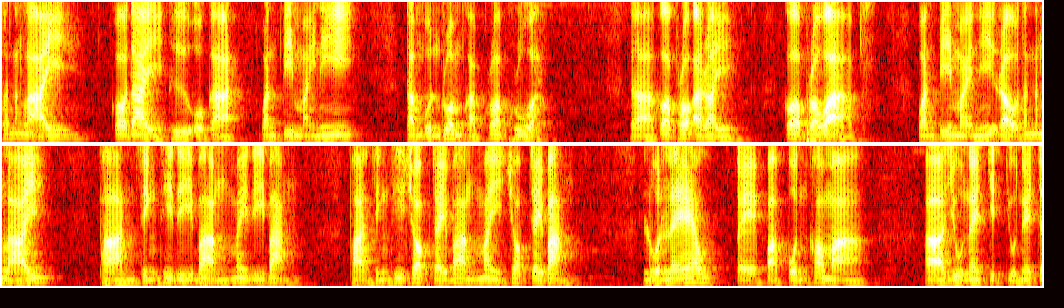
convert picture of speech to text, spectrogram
ท่านทั้งหลายก็ได้ถือโอกาสวันปีใหม่นี้ทำบุญร่วมกับครอบครัว ก็เพราะอะไรก็เพราะว่า วันปีใหม่นี้เราท่านทั้งหลาย ผ่านสิ่งที่ดีบ้างไม่ดีบ้าง ผ่านสิ่งที่ชอบใจบ้างไม่ชอบใจบ้างล้วนแล้วแต่ปะปนเข้ามาอาอยู่ในจิตอยู่ในใจ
